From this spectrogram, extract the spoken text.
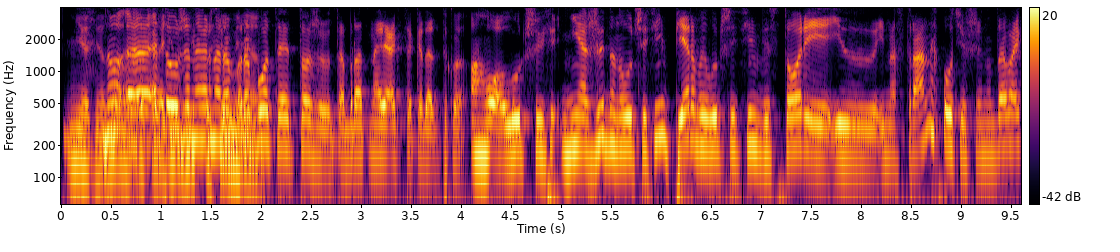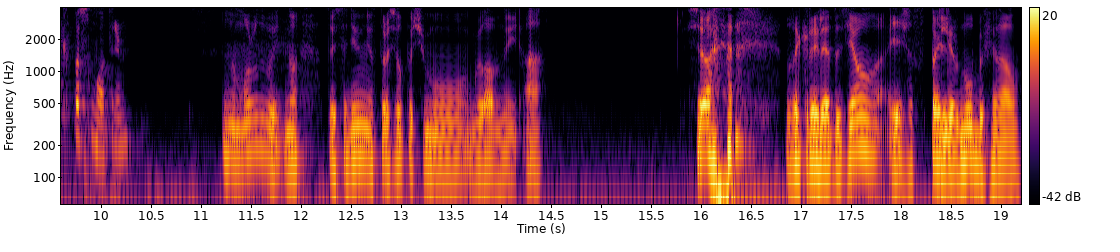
Нет, нет. Ну, ну это, это уже, наверное, раб- работает тоже вот обратная реакция, когда ты такой, ага, лучший фильм, неожиданно лучший фильм, первый лучший фильм в истории из иностранных получивший, ну давай-ка посмотрим. Ну, может быть, но, то есть один меня спросил, почему главный, а, все, закрыли эту тему, я сейчас спойлернул бы финал.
